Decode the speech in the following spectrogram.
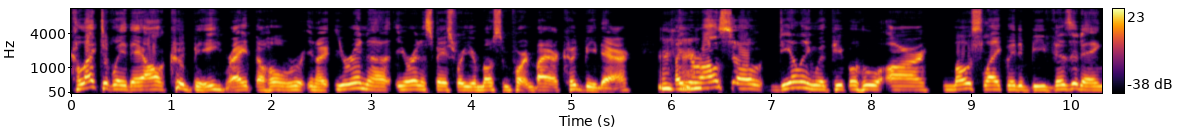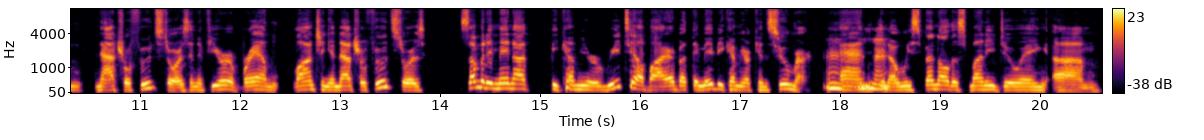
collectively they all could be right the whole you know you're in a you're in a space where your most important buyer could be there Mm-hmm. But you're also dealing with people who are most likely to be visiting natural food stores. And if you're a brand launching in natural food stores, somebody may not become your retail buyer, but they may become your consumer. Mm-hmm. And you know, we spend all this money doing um,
